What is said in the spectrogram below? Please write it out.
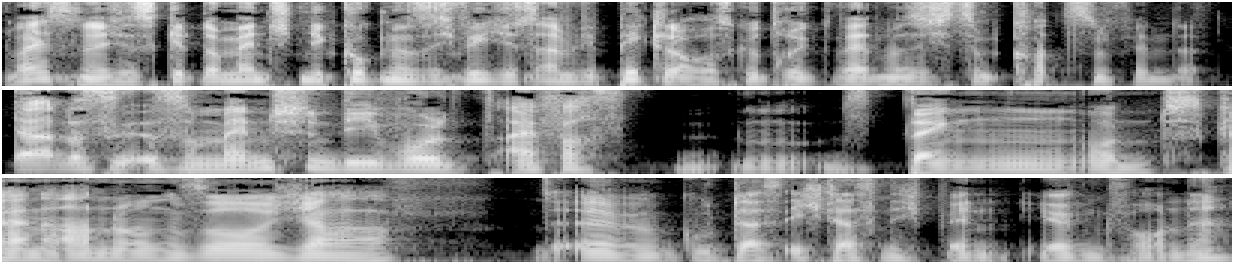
Weiß nicht, es gibt auch Menschen, die gucken sich Videos an, wie Pickel ausgedrückt werden, was ich zum Kotzen finde. Ja, das ist so Menschen, die wohl einfach denken und keine Ahnung, so, ja, äh, gut, dass ich das nicht bin, irgendwo, ne?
